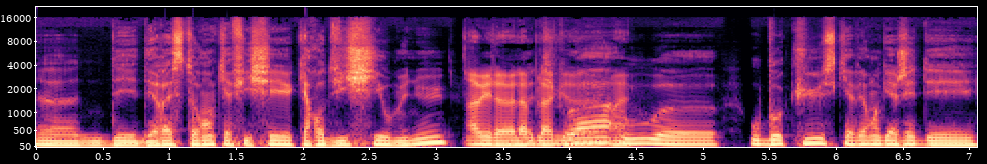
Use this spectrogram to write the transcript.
euh, des, des restaurants qui affichaient carottes Vichy au menu. Ah oui, la, la Euh, blague. euh, ouais. ou euh, ou Bocuse qui avait engagé des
